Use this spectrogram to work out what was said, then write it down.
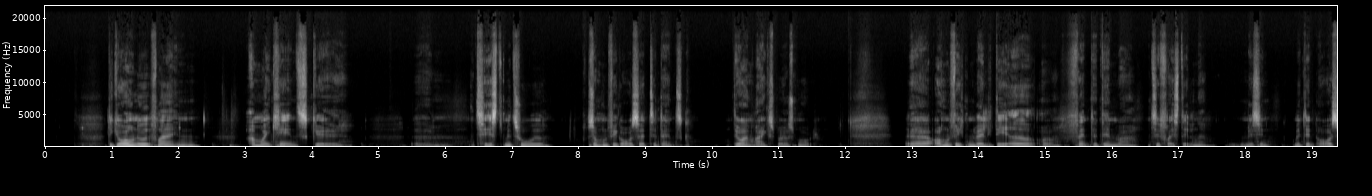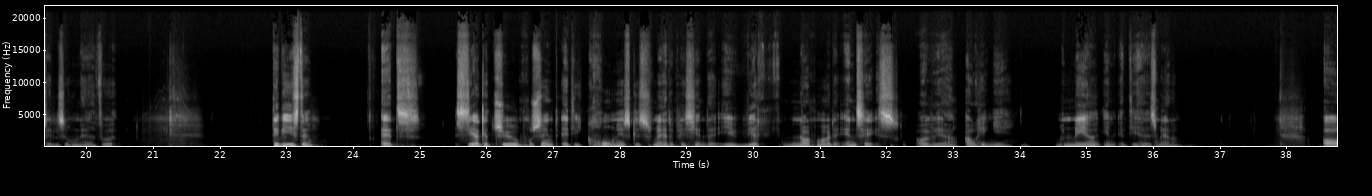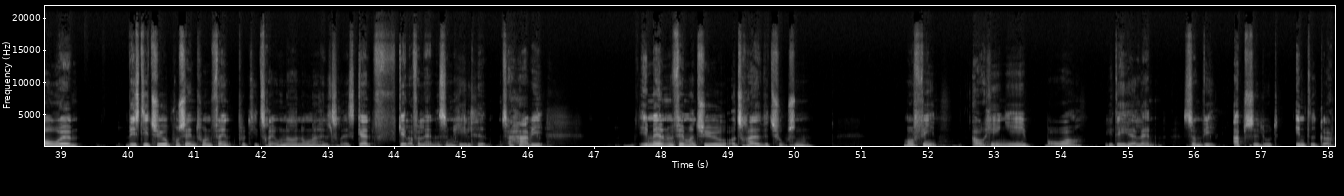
Det gjorde hun ud fra en amerikansk øh, øh, testmetode, som hun fik oversat til dansk. Det var en række spørgsmål. Øh, og hun fik den valideret og fandt, at den var tilfredsstillende med, sin, med den oversættelse, hun havde fået. Det viste, at cirka 20 procent af de kroniske smertepatienter i virk nok måtte antages at være afhængige mere end at de havde smerter. Og øh, hvis de 20 procent, hun fandt på de 350, gælder for landet som helhed, så har vi imellem 25 og 30.000 morfin afhængige borgere i det her land, som vi absolut intet gør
